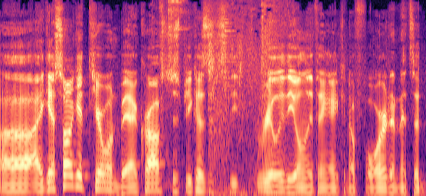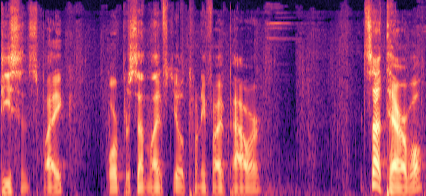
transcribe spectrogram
Uh, I guess I'll get tier one Bancrofts just because it's the, really the only thing I can afford, and it's a decent spike. Four percent lifesteal, twenty five power. It's not terrible.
